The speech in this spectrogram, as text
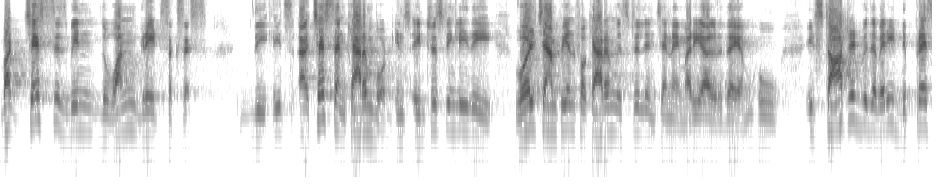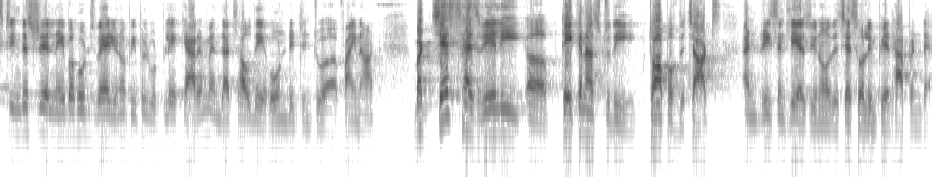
but chess has been the one great success. The, it's uh, chess and carom board. In, interestingly, the world champion for carom is still in Chennai, Maria Irudayam, who it started with a very depressed industrial neighborhoods where, you know, people would play carom and that's how they honed it into a fine art. But chess has really uh, taken us to the top of the charts. And recently, as you know, the Chess Olympiad happened there.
